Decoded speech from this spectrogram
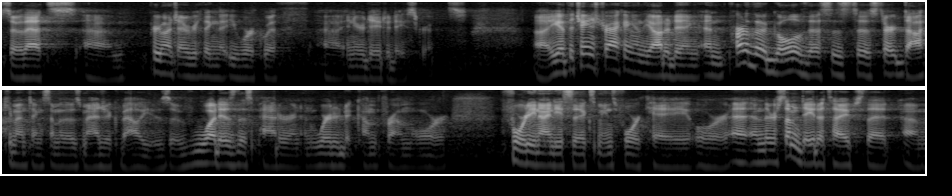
so that's um, pretty much everything that you work with uh, in your day-to-day -day scripts. Uh, you have the change tracking and the auditing, and part of the goal of this is to start documenting some of those magic values of what is this pattern and where did it come from, or 4096 means 4K, or, and, there are some data types that um,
